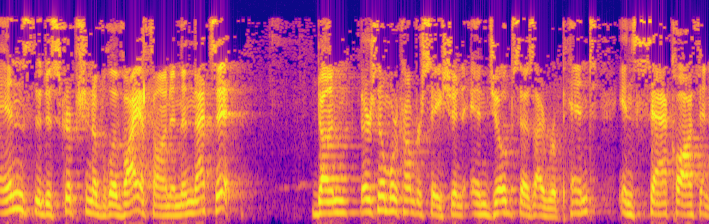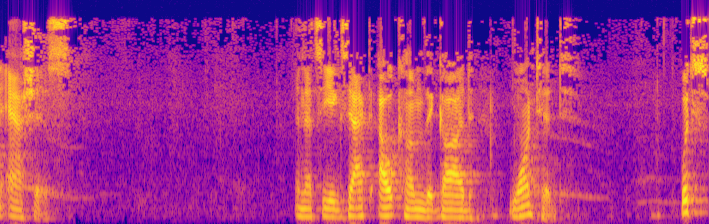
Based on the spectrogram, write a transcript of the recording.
ends the description of Leviathan and then that's it. Done. There's no more conversation. And Job says, I repent in sackcloth and ashes. And that's the exact outcome that God wanted. What's,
